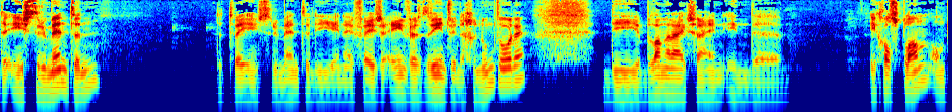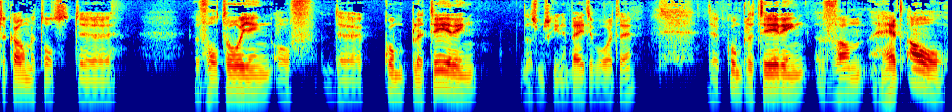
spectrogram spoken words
de instrumenten, de twee instrumenten die in Efeze 1 vers 23 genoemd worden, die belangrijk zijn in, de, in Gods plan om te komen tot de voltooiing of de completering, dat is misschien een beter woord hè, de completering van het al.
